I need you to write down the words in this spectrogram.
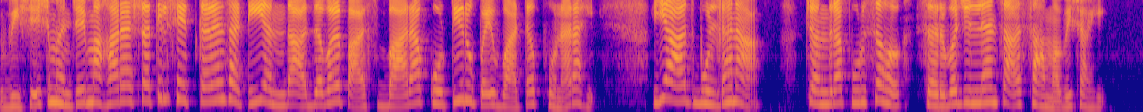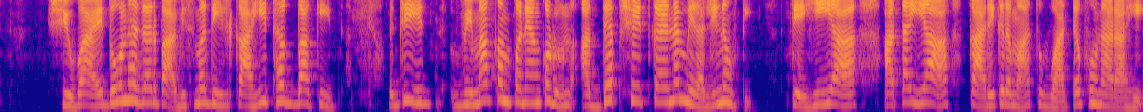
विशेष म्हणजे महाराष्ट्रातील शेतकऱ्यांसाठी यंदा जवळपास बारा कोटी रुपये वाटप होणार आहे. यात बुलढाणा चंद्रापूरसह सर्व जिल्ह्यांचा समावेश आहे. शिवाय दोन हजार बावीसमधील काही थकबाकीत जी विमा कंपन्यांकडून अद्याप शेतकऱ्यांना मिळाली नव्हती तेही या आता या कार्यक्रमात वाटप होणार आहे.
